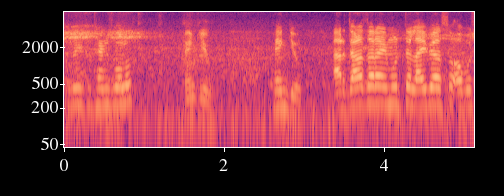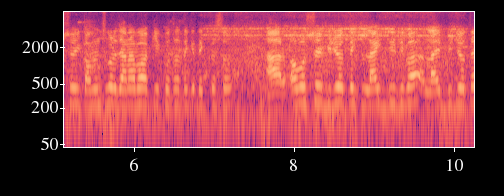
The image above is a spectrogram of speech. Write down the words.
তুমি একটু থ্যাঙ্কস বলো। থ্যাংক ইউ থ্যাংক ইউ আর যারা যারা এই মুহূর্তে লাইভে আসো অবশ্যই কমেন্টস করে জানাবা কি কোথা থেকে দেখতেছো। আর অবশ্যই ভিডিওতে একটু লাইক দিয়ে দিবা লাইভ ভিডিওতে।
